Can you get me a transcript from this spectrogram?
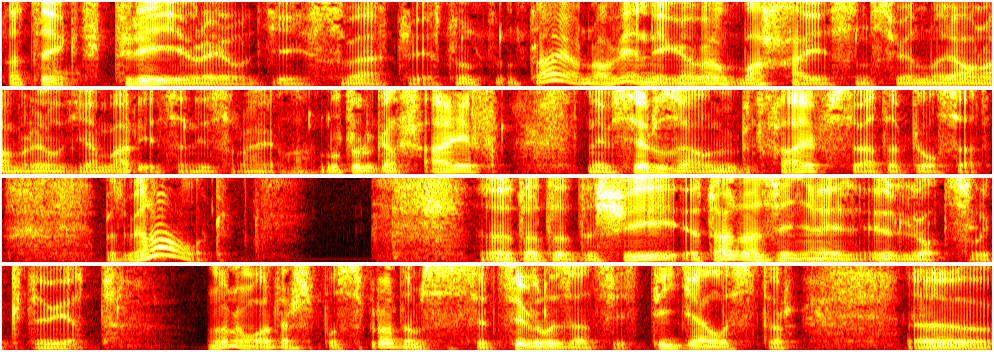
tā teikt, triju reliģiju svētvieta. Un tā jau nav vienīgā, vēl Bahaisms, viena no jaunām reliģijām, arī ir Izraēlā. Nu, tur gan Haifa, nevis Jeruzaleme, bet Haifa svētā pilsēta. Bet vienalga. Tātad šī tādā ziņā ir, ir ļoti slikta vieta. Nu, no otras puses, protams, tas ir civilizācijas tīģelis, tur uh,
